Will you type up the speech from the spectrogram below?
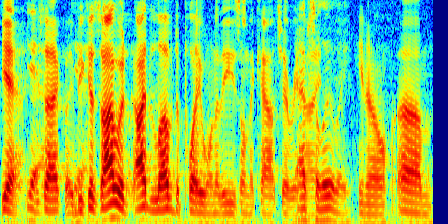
Yeah, Yeah, exactly. yeah. Because I would, I'd love to play one of these on the couch every night. Absolutely. You know, um,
